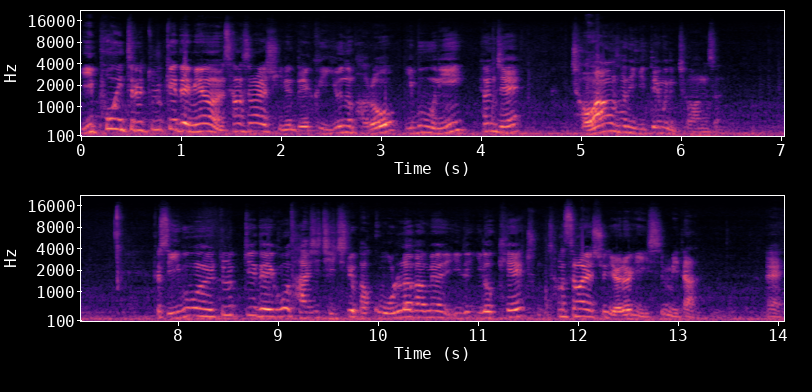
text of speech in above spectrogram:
이 포인트를 뚫게 되면 상승할 수 있는데 그 이유는 바로 이 부분이 현재 저항선이기 때문에 저항선. 그래서 이 부분을 뚫게 되고 다시 지지를 받고 올라가면 이- 이렇게 상승할 수 있는 여력이 있습니다. 네,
